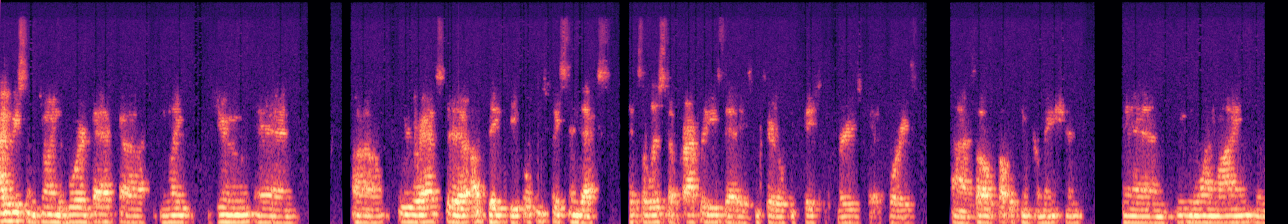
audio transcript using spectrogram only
I recently joined the board back, uh, in late June and, uh, we were asked to update the open space index. It's a list of properties that is considered open space various categories. Uh, it's all public information. And you can go online, and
